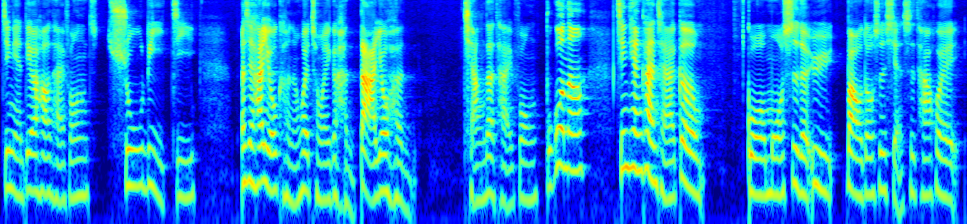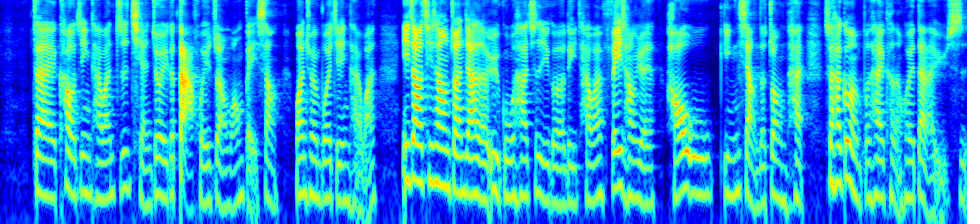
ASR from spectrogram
今年第二号台风苏利基，而且它有可能会成为一个很大又很强的台风。不过呢，今天看起来各国模式的预报都是显示它会。在靠近台湾之前，就有一个大回转往北上，完全不会接近台湾。依照气象专家的预估，它是一个离台湾非常远、毫无影响的状态，所以它根本不太可能会带来雨势。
